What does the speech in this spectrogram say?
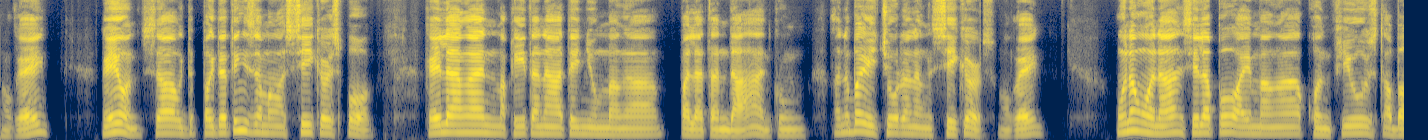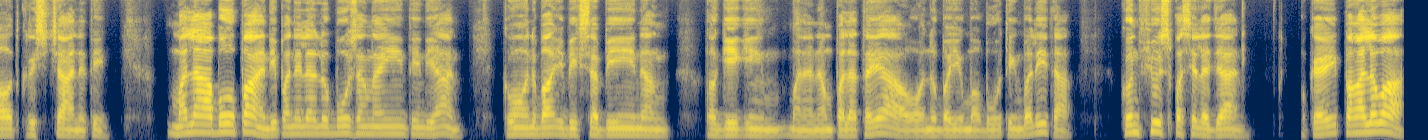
Okay? Ngayon, sa pagdating sa mga seekers po, kailangan makita natin yung mga palatandaan kung ano ba itsura ng seekers. Okay? Unang-una, sila po ay mga confused about Christianity malabo pa, hindi pa nila lubusang naiintindihan kung ano ba ibig sabihin ng pagiging mananampalataya o ano ba yung mabuting balita. Confused pa sila dyan. Okay? Pangalawa,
